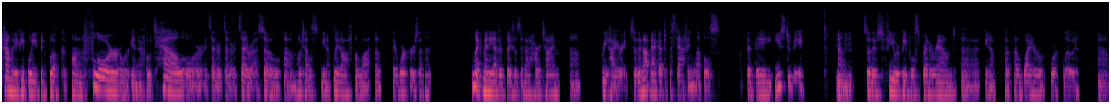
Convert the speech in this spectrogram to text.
how many people you could book on a floor or in a hotel or et cetera, et cetera, et cetera. So um, hotels, you know, laid off a lot of their workers and then like many other places have had a hard time um, rehiring. So they're not back up to the staffing levels that they used to be. Um, mm-hmm. So there's fewer people spread around, uh, you know, a, a wider workload. Um,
